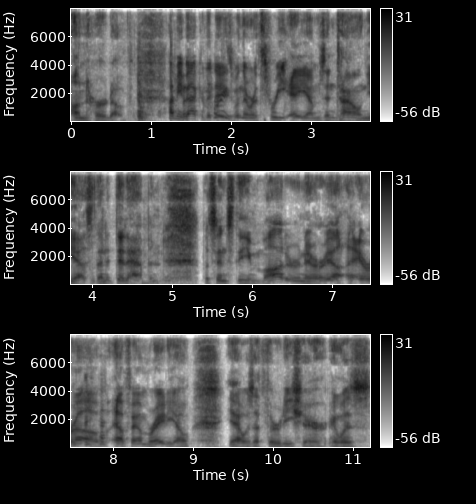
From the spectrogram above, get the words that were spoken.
unheard of. I mean, back in the days when there were three AMs in town, yes, then it did happen. But since the modern era era of FM radio, yeah, it was a thirty share. It was,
